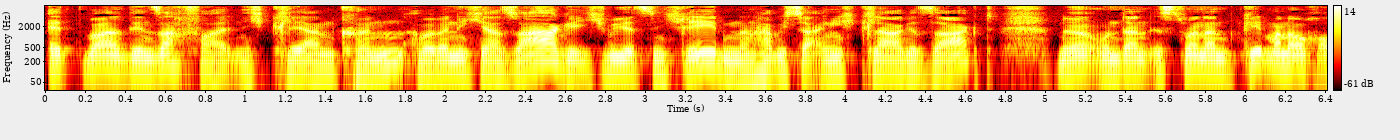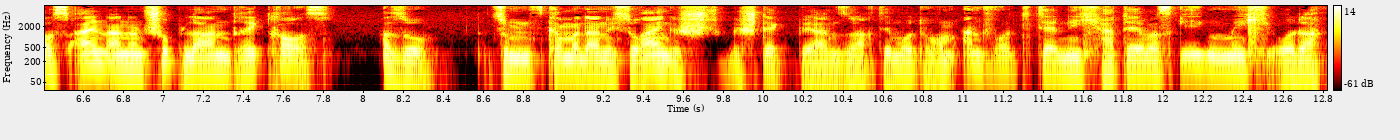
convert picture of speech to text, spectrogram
etwa den Sachverhalt nicht klären können. Aber wenn ich ja sage, ich will jetzt nicht reden, dann habe ich es ja eigentlich klar gesagt. Ne? Und dann ist man, dann geht man auch aus allen anderen Schubladen direkt raus. Also zumindest kann man da nicht so reingesteckt werden, so nach dem Motto, warum antwortet der nicht, hat der was gegen mich oder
